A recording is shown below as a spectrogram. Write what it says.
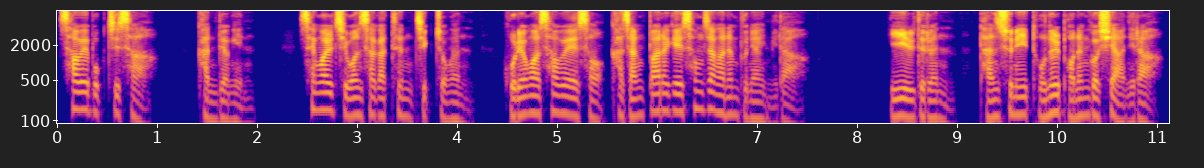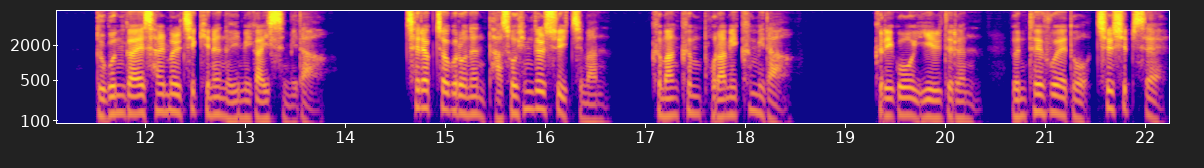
사회복지사, 간병인, 생활지원사 같은 직종은 고령화 사회에서 가장 빠르게 성장하는 분야입니다. 이 일들은 단순히 돈을 버는 것이 아니라 누군가의 삶을 지키는 의미가 있습니다. 체력적으로는 다소 힘들 수 있지만 그만큼 보람이 큽니다. 그리고 이 일들은 은퇴 후에도 70세,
